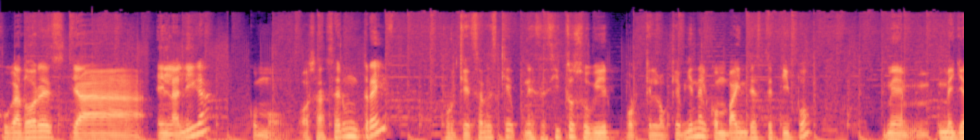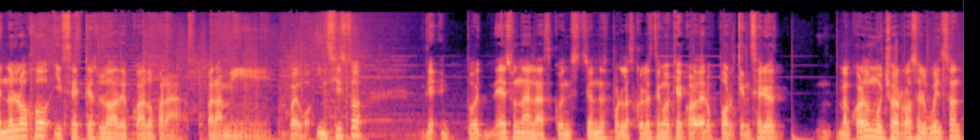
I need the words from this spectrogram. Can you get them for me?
jugadores ya en la liga, como, o sea, hacer un trade, porque sabes que necesito subir, porque lo que viene el combine de este tipo me, me llenó el ojo y sé que es lo adecuado para, para mi juego. Insisto, pues, es una de las cuestiones por las cuales tengo que acordar, porque en serio me acuerdo mucho de Russell Wilson,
